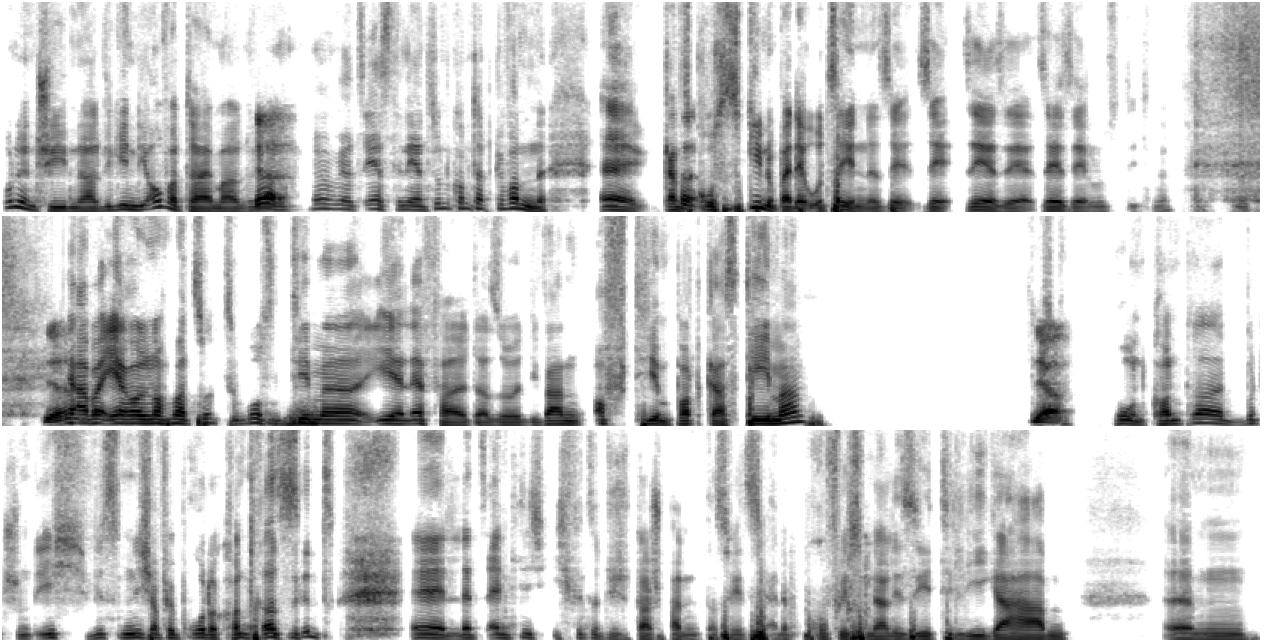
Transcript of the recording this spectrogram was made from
Unentschieden halt. Wir gehen in die Overtime halt. ja, wer als Erster in die Endzone kommt, hat gewonnen. Ne? Äh, ganz ja, großes Kino bei der U10. Ne? Sehr, sehr, sehr, sehr, sehr, sehr lustig. Ne? Ja, ja, aber Errol, nochmal zurück zum großen Thema ELF halt. Also, die waren oft hier im Podcast Thema. Ja, Pro und Contra. Butch und ich wissen nicht, ob wir Pro oder Contra sind. Äh, letztendlich, ich finde es natürlich total spannend, dass wir jetzt hier eine professionalisierte Liga haben. Ähm,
